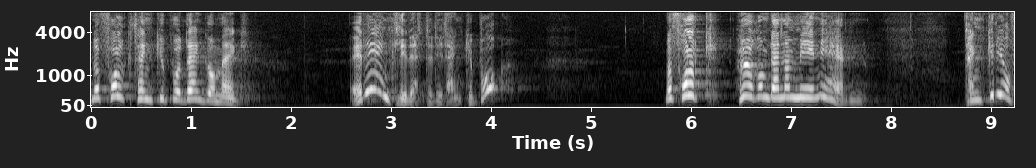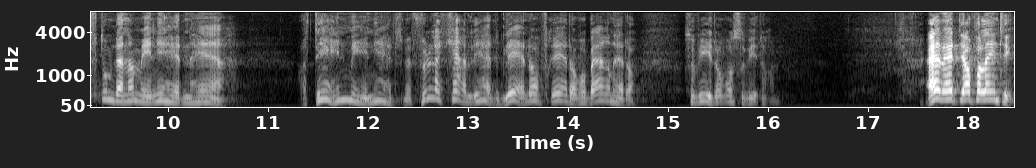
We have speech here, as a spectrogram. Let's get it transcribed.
når folk tenker på deg og meg, er det egentlig dette de tenker på? Når folk hører om denne menigheten, tenker de ofte om denne menigheten her at det er en menighet som er full av kjærlighet, glede og fred og forbærenhet osv. osv. Jeg vet iallfall én ting.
